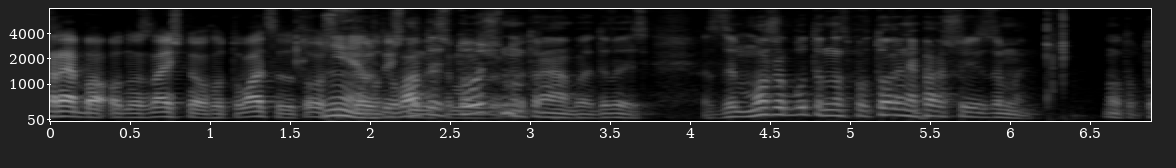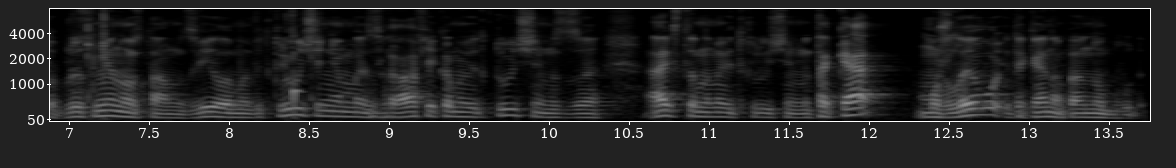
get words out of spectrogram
треба однозначно готуватися до того, що Ні, теоретично вони готуватись це можуть точно зробити. треба. Дивись, зим може бути в нас повторення першої зими. Ну, тобто, плюс-мінус там з вілими відключеннями, з графіками відключень, з екстреними відключеннями. Таке можливо і таке, напевно, буде.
